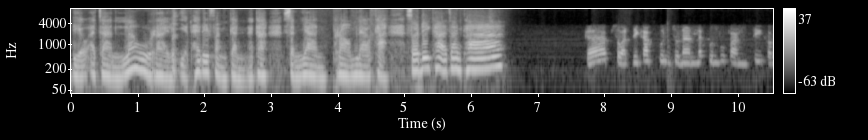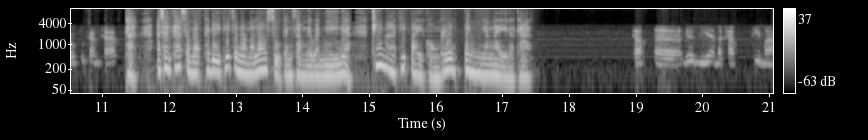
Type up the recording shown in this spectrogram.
เดี๋ยวอาจารย์เล่ารายละเอียดให้ได้ฟังกันนะคะ สัญญาณพร้อมแล้วค่ะ สวัสดีค่ะอาจารย์คะ ครับ สวัสดีครับ คุณสุนันท์และคุณผู้ฟังที่เคารพทุกท่านครับ ค่ะ อาจารย์คะสำหรับคดีที่จะนำมาเล่าสู่กันฟังในวันนี้เนี่ย ที่มาที่ไปของเรื่องเป็นยังไงล่ะคะ ครับเอ่อเรื่องนี้นะครับที่มา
